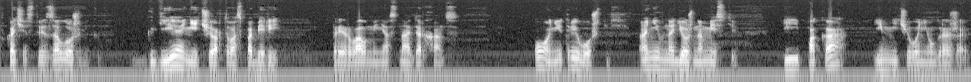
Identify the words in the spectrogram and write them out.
в качестве заложников. Где они, черт вас побери?» Прервал меня Снайдер Ханс. «О, не тревожьтесь, они в надежном месте». И пока, им ничего не угрожает.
